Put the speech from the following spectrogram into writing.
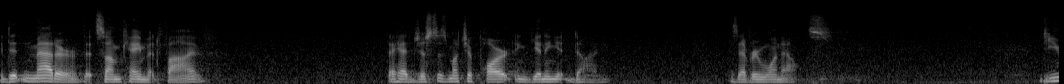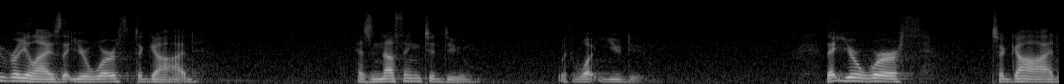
It didn't matter that some came at five. They had just as much a part in getting it done as everyone else. Do you realize that your worth to God has nothing to do with what you do? That your worth to God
